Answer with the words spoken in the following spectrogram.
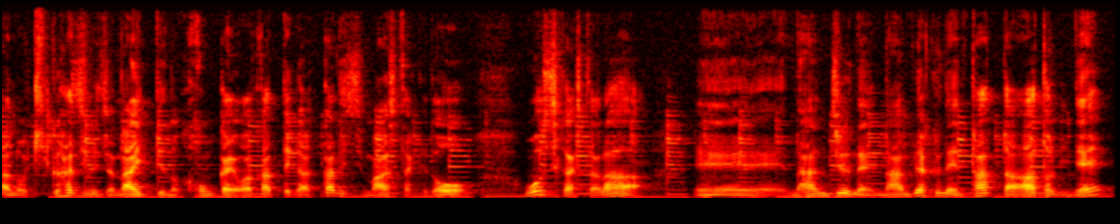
あの聞く始めじゃないっていうのが今回分かってがっかりしましたけどもしかしたら、えー、何十年何百年経った後にね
